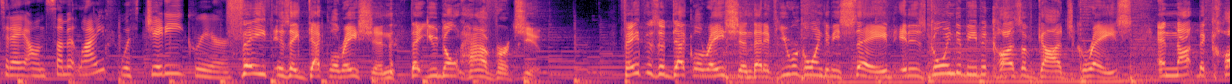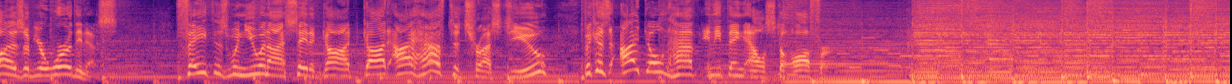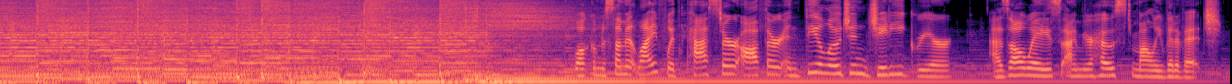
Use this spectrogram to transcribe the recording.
Today on Summit Life with JD Greear. Faith is a declaration that you don't have virtue. Faith is a declaration that if you are going to be saved, it is going to be because of God's grace and not because of your worthiness. Faith is when you and I say to God, God, I have to trust you because I don't have anything else to offer. Welcome to Summit Life with pastor, author, and theologian JD Greear. As always, I'm your host, Molly Vidovich.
